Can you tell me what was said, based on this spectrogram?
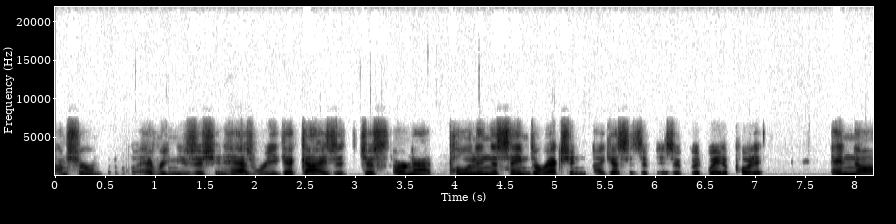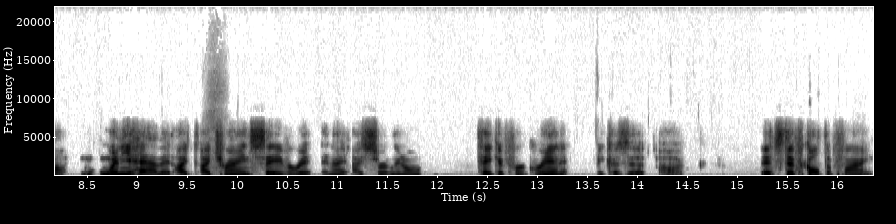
I'm sure every musician has, where you get guys that just are not pulling in the same direction. I guess is a is a good way to put it. And uh, when you have it, I, I try and savor it, and I, I certainly don't take it for granted because it, uh, it's difficult to find.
